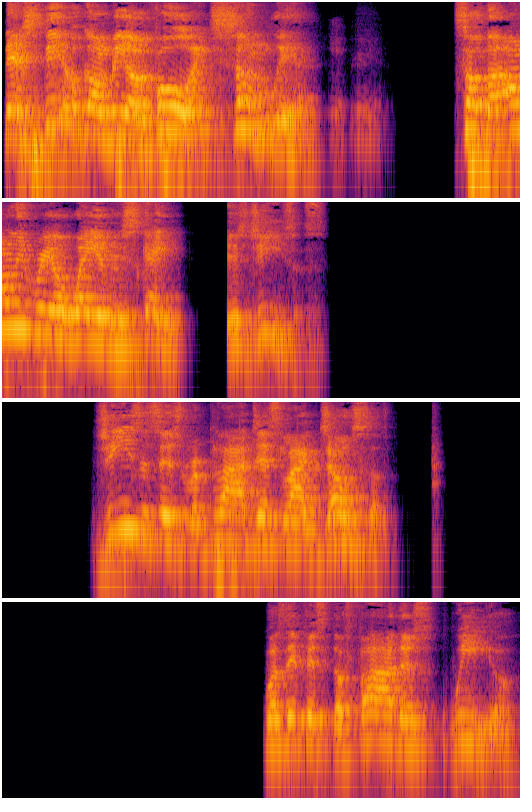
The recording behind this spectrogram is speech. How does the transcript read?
There's still to be a void somewhere. So the only real way of escape is Jesus. Jesus' reply, just like Joseph, was if it's the Father's will,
